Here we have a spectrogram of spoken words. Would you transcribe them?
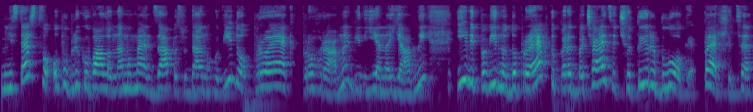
Міністерство опублікувало на момент запису даного відео проект програми. Він є наявний, і відповідно до проекту передбачається чотири блоки. Перший це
